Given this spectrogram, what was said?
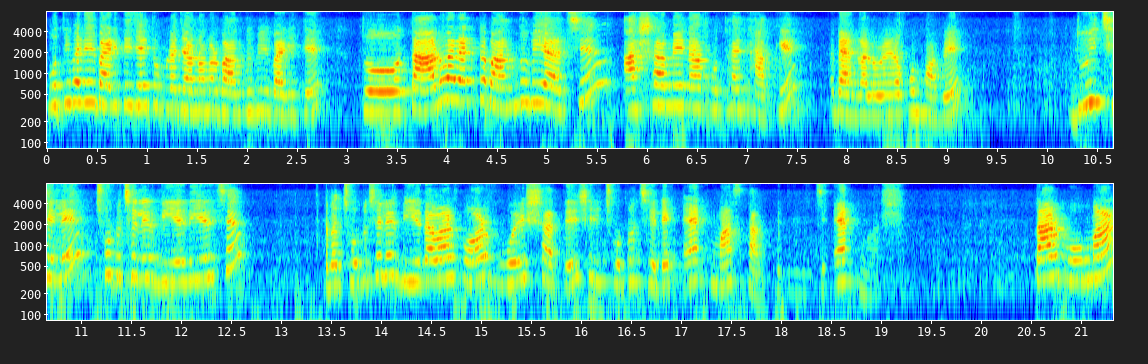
প্রতিবারই বাড়িতে যাই, তোমরা জানো আমার বান্ধবীর বাড়িতে। তো তারও আর একটা বান্ধবী আছে, আসামে না কোথায় থাকে, ব্যাঙ্গালোর এরকম হবে। দুই ছেলে, ছোট ছেলের বিয়ে দিয়েছে। এবার ছোট ছেলের বিয়ে দেওয়ার পর বউয়ের সাথে সেই ছোট ছেলে এক মাস থাকতে পেরেছে, এক মাস। তার বৌমার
